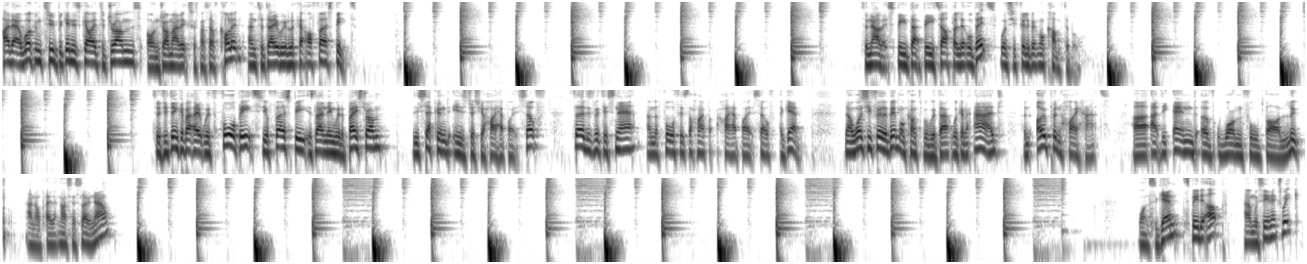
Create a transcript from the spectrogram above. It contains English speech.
Hi there, welcome to Beginner's Guide to Drums on Drum Addicts with myself, Colin, and today we're going to look at our first beat. So now let's speed that beat up a little bit once you feel a bit more comfortable. So if you think about it with four beats, your first beat is landing with a bass drum, the second is just your hi-hat by itself, third is with your snare, and the fourth is the hi-hat by itself again. Now, once you feel a bit more comfortable with that, we're going to add an open hi-hat uh, at the end of one full bar loop. And I'll play that nice and slow now. Once again, speed it up, and we'll see you next week.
